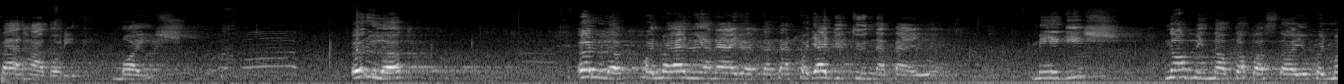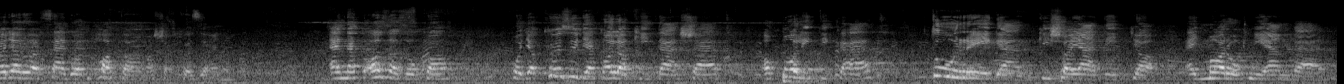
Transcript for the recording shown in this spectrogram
felháborít ma is. Örülök, örülök, hogy ma ennyien eljöttetek, hogy együtt ünnepeljünk. Mégis nap mint nap tapasztaljuk, hogy Magyarországon hatalmas a közöny. Ennek az az oka, hogy a közügyek alakítását, a politikát túl régen kisajátítja egy maroknyi ember.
